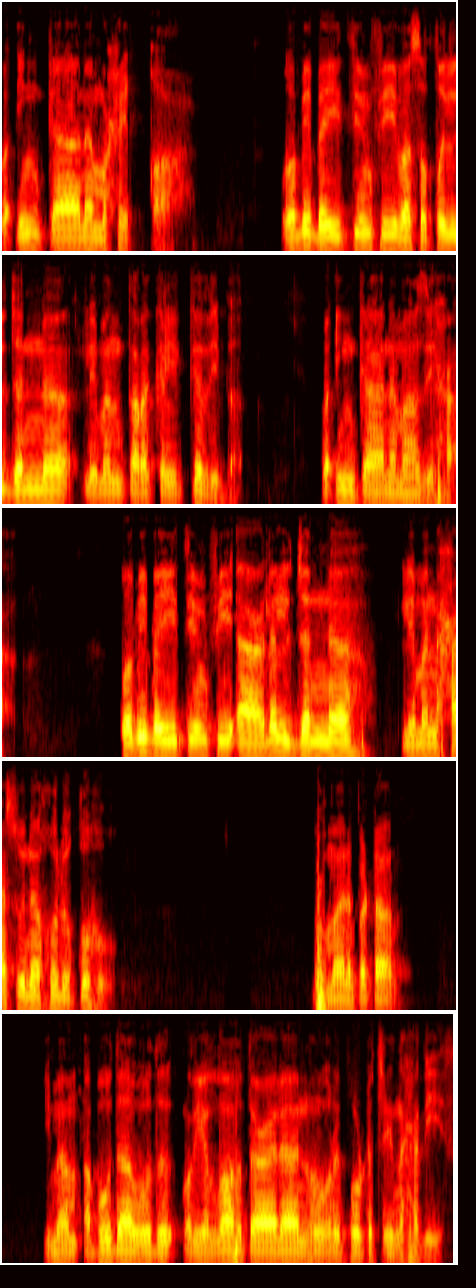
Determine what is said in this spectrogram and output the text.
وإن كان محقا. وببيت في وسط الجنة لمن ترك الكذب وإن كان مازحا وببيت في أعلى الجنة لمن حسن خلقه ബഹുമാനപ്പെട്ട ഇമാം അബൂദാവൂദ് റളിയല്ലാഹു തആല അൻഹു റിപ്പോർട്ട് ചെയ്യുന്ന ഹദീസ്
